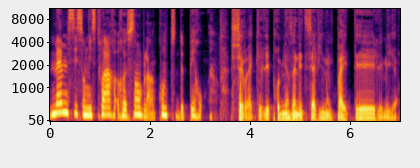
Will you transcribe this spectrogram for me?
Même si son histoire ressemble à un conte de Perrault. C'est vrai que les premières années de sa vie n'ont pas été les meilleures.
